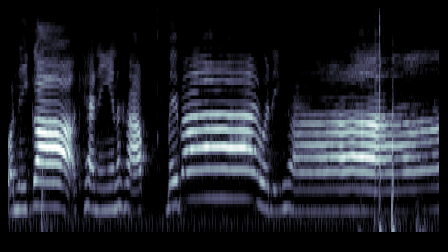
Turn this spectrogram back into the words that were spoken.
วันนี้ก็แค่นี้นะครับ บ๊ายบายสวัสดีครับ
